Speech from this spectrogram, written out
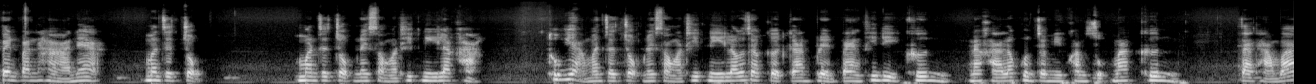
เป็นปัญหาเนี่ย มันจะจบ มันจะจบในสองอาทิตย์นี้แหละค่ะ ทุกอย่างมันจะจบในสองอาทิตย์นี้ แล้วก็จะเกิดการเปลี่ยนแปลงที่ดีขึ้นนะคะ แล้วคุณจะมีความสุขมากขึ้น แต่ถามว่า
